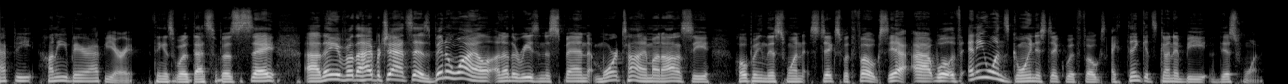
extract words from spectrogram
happy honey bear apiary. I think is what that's supposed to say. Uh, thank you for the hyper chat. Says been a while. Another reason to spend more time on Odysee. Hoping this one sticks with folks. Yeah. Uh, well, if anyone's going to stick with folks, I think it's going to be this one.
